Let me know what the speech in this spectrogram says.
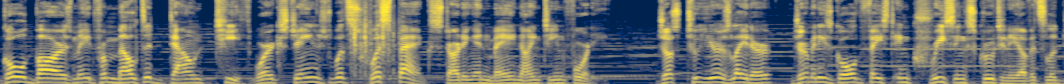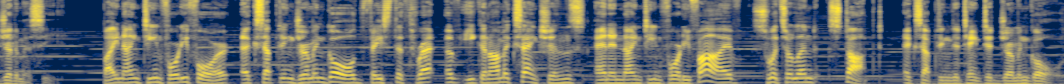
Gold bars made from melted down teeth were exchanged with Swiss banks starting in May 1940. Just two years later, Germany's gold faced increasing scrutiny of its legitimacy. By 1944, accepting German gold faced the threat of economic sanctions, and in 1945, Switzerland stopped accepting the tainted German gold.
